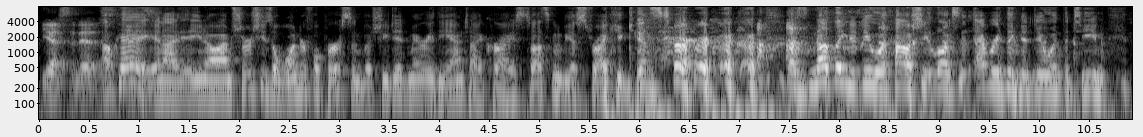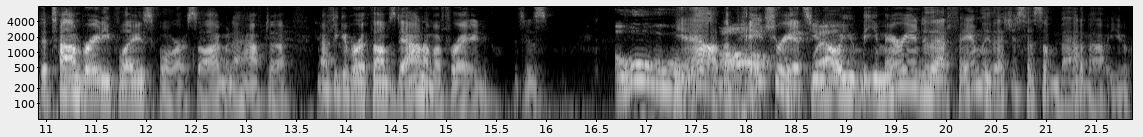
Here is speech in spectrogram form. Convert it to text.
Yes, it is. Okay, Yes. and I, you know, I'm sure she's a wonderful person, but she did marry the Antichrist, so that's going to be a strike against her. Has nothing to do with how she looks, and everything to do with the team that Tom Brady plays for. So I'm going to have to, I'm gonna have to give her a thumbs down. I'm afraid. It's just, Ooh. yeah, the Oh, Patriots. You well, know, you you marry into that family, that just says something bad about you.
